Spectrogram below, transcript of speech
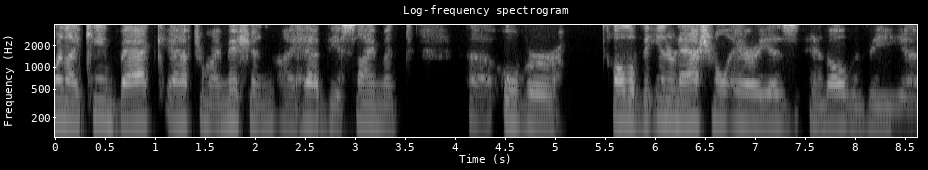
When I came back after my mission, I had the assignment uh, over all of the international areas and all of the, uh,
